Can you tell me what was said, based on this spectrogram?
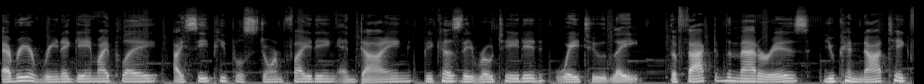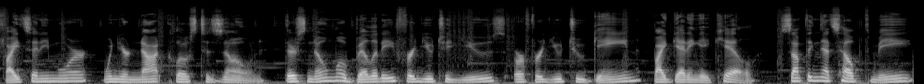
Every arena game I play, I see people storm fighting and dying because they rotated way too late. The fact of the matter is, you cannot take fights anymore when you're not close to zone. There's no mobility for you to use or for you to gain by getting a kill. Something that's helped me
